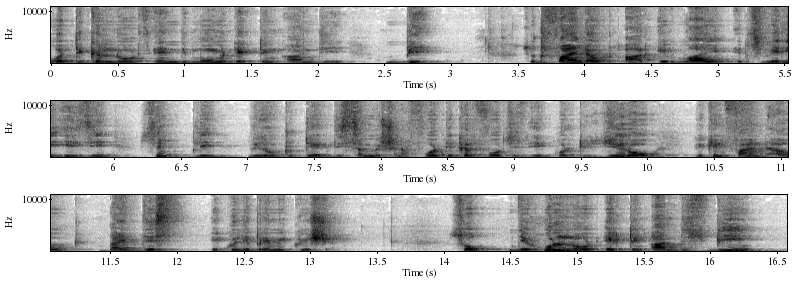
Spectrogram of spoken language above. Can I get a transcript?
vertical loads and the moment acting on the beam. So to find out RAY, it's very easy. Simply we have to take the summation of vertical forces equal to 0. We can find out by this equilibrium equation. So the whole load acting on this beam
